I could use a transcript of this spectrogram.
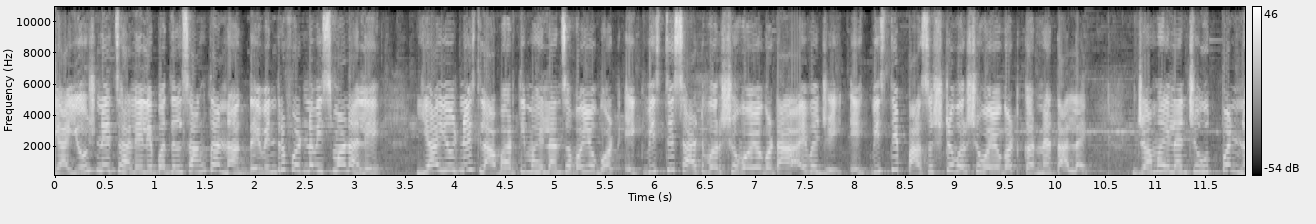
या योजनेत झालेले बदल सांगताना देवेंद्र फडणवीस म्हणाले या योजनेत लाभार्थी महिलांचा वयोगट एकवीस ते साठ वर्ष वयोगटाऐवजी एकवीस ते पासष्ट वर्ष वयोगट करण्यात आलाय. ज्या महिलांचे उत्पन्न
